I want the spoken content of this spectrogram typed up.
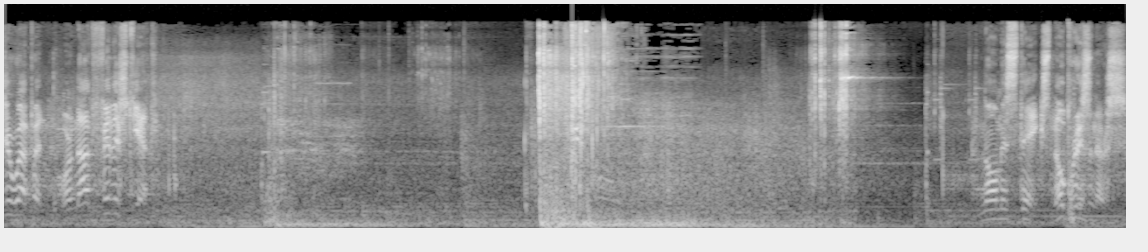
Your weapon. We're not finished yet. No mistakes, no prisoners.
